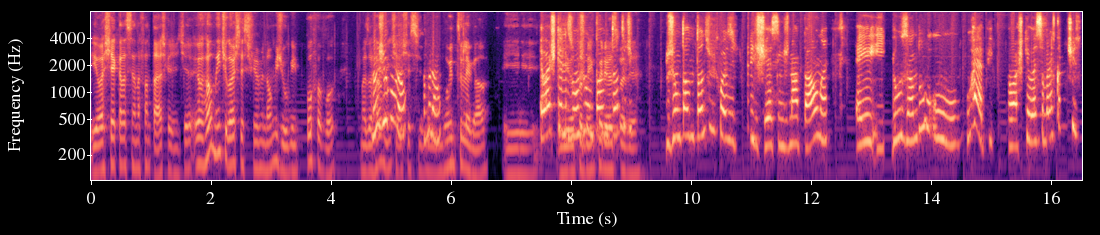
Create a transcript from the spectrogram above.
E eu achei aquela cena fantástica, gente. Eu realmente gosto desse filme, não me julguem, por favor. Mas eu não realmente julgo, acho esse filme não. muito legal. E, eu acho que eles vão juntar um tanto de, juntar um tanto de coisa de clichê, assim, de Natal, né? e, e usando o, o rap. Eu acho que vai ser basicamente isso.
